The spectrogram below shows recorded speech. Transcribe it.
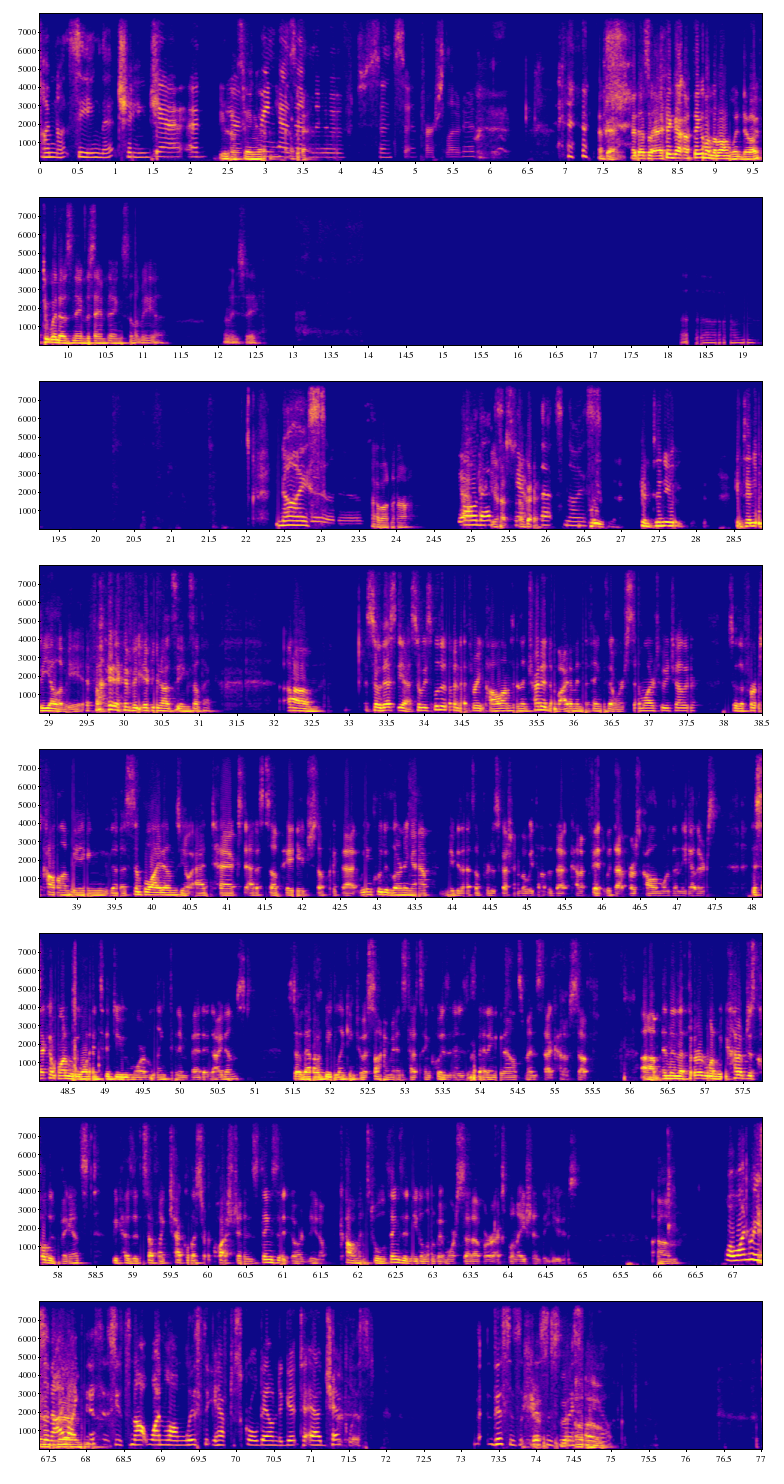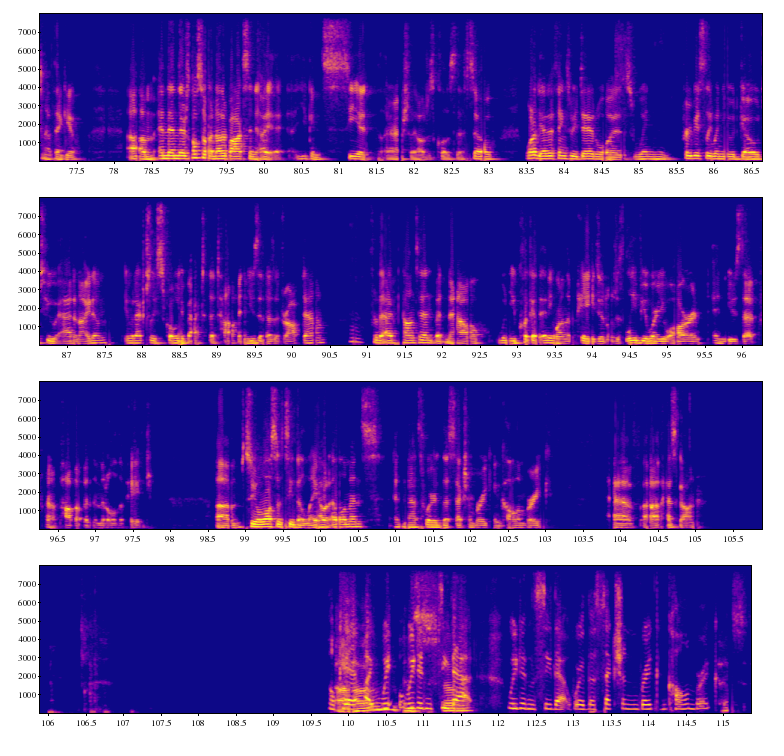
I'm not seeing that change. Yeah, uh, You're your not seeing that? screen hasn't moved since it first loaded. Okay, and that's I think I think I'm on the wrong window. I have two windows named the same thing. So let me uh, let me see. Um, Nice. There it is. how about now? Yeah. Oh, that's Yes. yeah. Okay. that's nice. Please yeah, continue continue to yell at me if I, if if you're not seeing something. Um, so this yeah, so we split it up into three columns and then try to divide them into things that were similar to each other. So the first column being the simple items, you know, add text, add a subpage, stuff like that. We included learning app. Maybe that's up for discussion, but we thought that that kind of fit with that first column more than the others. The second one, we wanted to do more of linked and embedded items. So that would be linking to assignments, testing quizzes, embedding announcements, that kind of stuff. Um, and then the third one, we kind of just called advanced because it's stuff like checklists or questions, things that are, you know, comments tool, things that need a little bit more setup or explanation to use. Um, Well, one reason And I like this is it's not one long list that you have to scroll down to get to add checklist. This is this is nice um, layout. No, thank you. Um, and then there's also another box, and I, you can see it. Or actually, I'll just close this. So one of the other things we did was when previously when you would go to add an item, it would actually scroll you back to the top and use it as a drop down Hmm. for the add content. But now when you click it anywhere on the page, it'll just leave you where you are and, and use that kind of pop up in the middle of the page. Um, so you'll also see the layout elements, and that's where the section break and column break have uh, has gone. Okay, I, we um, we didn't see so- that. We didn't see that where the section break and column break. That's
